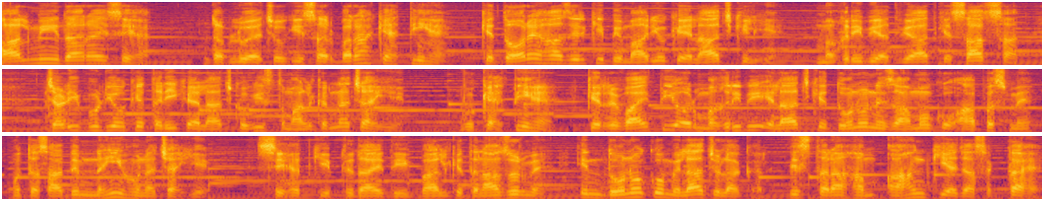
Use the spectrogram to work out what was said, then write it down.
आलमी इदारा सेहत डब्ल्यू एच ओ की सरबराह कहती हैं कि दौरे हाजिर की बीमारियों के इलाज के लिए मगरबी अद्वियात के साथ साथ जड़ी बूटियों के तरीका इलाज को भी इस्तेमाल करना चाहिए। वो कहती हैं कि रिवायती और मगरबी इलाज के दोनों निज़ामों को आपस में मुतसादिम नहीं होना चाहिए। सेहत की इब्तदाई देखभाल के तनाजुर में इन दोनों को मिला जुला कर इस तरह हम आहंग किया जा सकता है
